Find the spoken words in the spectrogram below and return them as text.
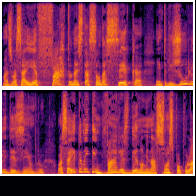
mas o açaí é farto na estação da seca, entre julho e dezembro. O açaí também tem várias denominações populares:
